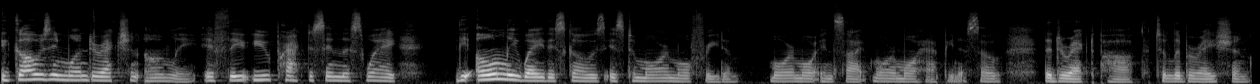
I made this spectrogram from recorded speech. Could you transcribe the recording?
It goes in one direction only. If the, you practice in this way, the only way this goes is to more and more freedom, more and more insight, more and more happiness. So, the direct path to liberation.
